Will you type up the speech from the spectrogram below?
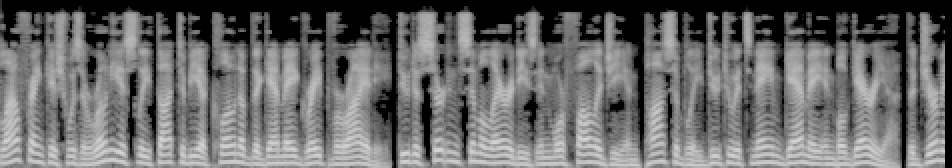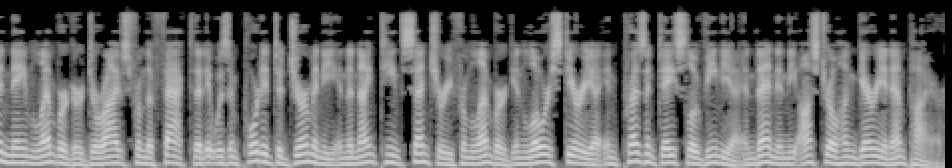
Blaufränkisch was erroneously thought to be a clone of the Gamay grape variety, due to certain similarities in morphology and possibly due to its name Gamay in Bulgaria. The German name Lemberger derives from the fact that it was imported to Germany in the 19th century from Lemberg in Lower Styria in present-day Slovenia and and then in the Austro-Hungarian Empire.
